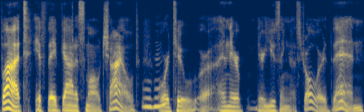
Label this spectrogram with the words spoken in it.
But if they've got a small child mm-hmm. or two, or and they're they're using a stroller, then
